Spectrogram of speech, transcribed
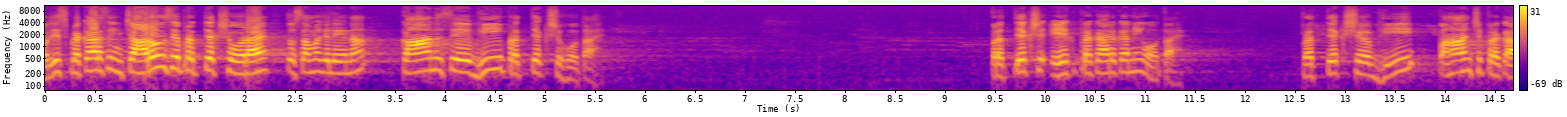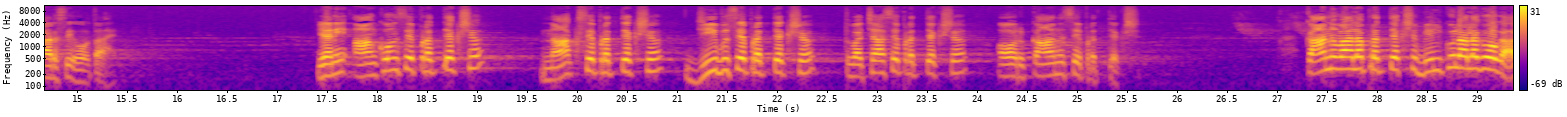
और जिस प्रकार से इन चारों से प्रत्यक्ष हो रहा है तो समझ लेना, कान से भी प्रत्यक्ष होता है। प्रत्यक्ष एक प्रकार का नहीं होता है। प्रत्यक्ष भी पाँच प्रकार से होता है। यानी आँखों से प्रत्यक्ष, नाक से प्रत्यक्ष, जीभ से प्रत्यक्ष, त्वचा से प्रत्यक्ष और कान से प्रत्यक्ष। कान वाला प्रत्यक्ष बिल्कुल अलग होगा,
